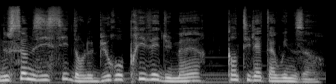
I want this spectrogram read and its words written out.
Nous sommes ici dans le bureau privé du maire quand il est à Windsor.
